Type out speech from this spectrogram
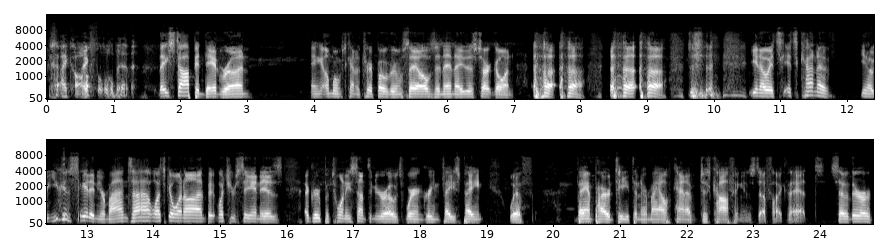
I cough a little bit. They stop in dead run, and almost kind of trip over themselves, and then they just start going. just, you know, it's it's kind of you know you can see it in your mind's eye what's going on, but what you're seeing is a group of twenty something year olds wearing green face paint with vampire teeth in their mouth, kind of just coughing and stuff like that. So there are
